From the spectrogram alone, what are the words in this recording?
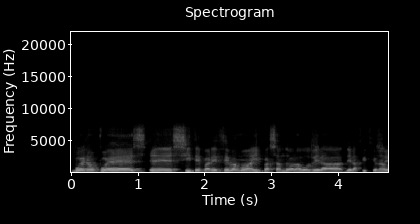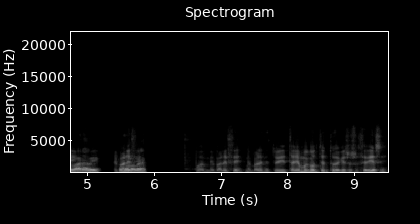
Bueno, pues eh, si te parece, vamos a ir pasando a la voz de la- del aficionado Sí, árabe. me ¿Cómo lo parece. ves? Pues me parece, me parece, estoy, estaría muy contento de que eso sucediese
